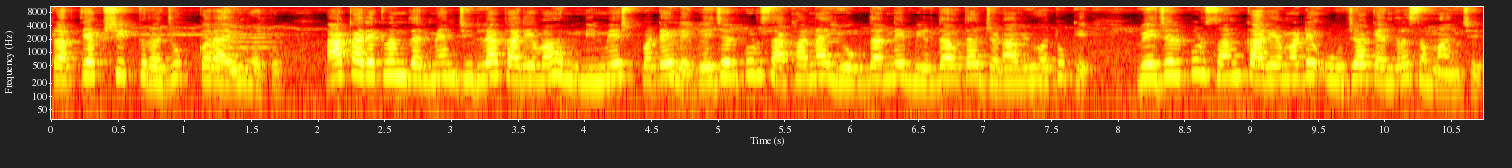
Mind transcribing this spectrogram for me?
પ્રાત્યક્ષિક રજૂ કરાયું હતું. આ કાર્યક્રમ દરમિયાન જિલ્લા કાર્યવાહ નિમેશ પટેલે વેજલપુર શાખાના યોગદાનને બિરદાવતા જણાવ્યું હતું કે, વેજલપુર સંઘ કાર્ય માટે ઊર્જા કેન્દ્ર સમાન છે.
